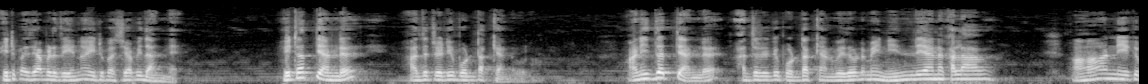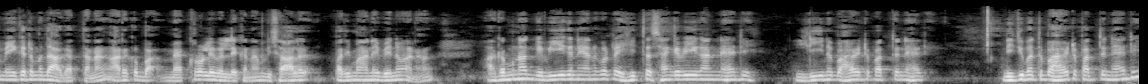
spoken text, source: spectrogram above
ඊට පස්සේ අපිට තේරෙනවා ඊට පස්සේ අපි දන්නේ නැහැ. හෙටත් යන්න අදට වැඩිය පොඩ්ඩක් යන්න පුළුවන්. අනිද්දත් යන්න අදට වැඩිය පොඩ්ඩක් යන්න බෑ. මේ නිින්ද යන කලාව ආහන්න ඒක මේකටම දාගත්තා නම් අරක මැක්‍රෝ ලෙවල් එක නම් විශාල පරිමාණය වෙනවා නම් අරමුණක් ගෙවිගෙන යනකොට හිත සැඟවි ගන්න හැටි ලීන භාවයටපත් වෙන හැටි නිදිමත භාවයටපත් වෙන හැටි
